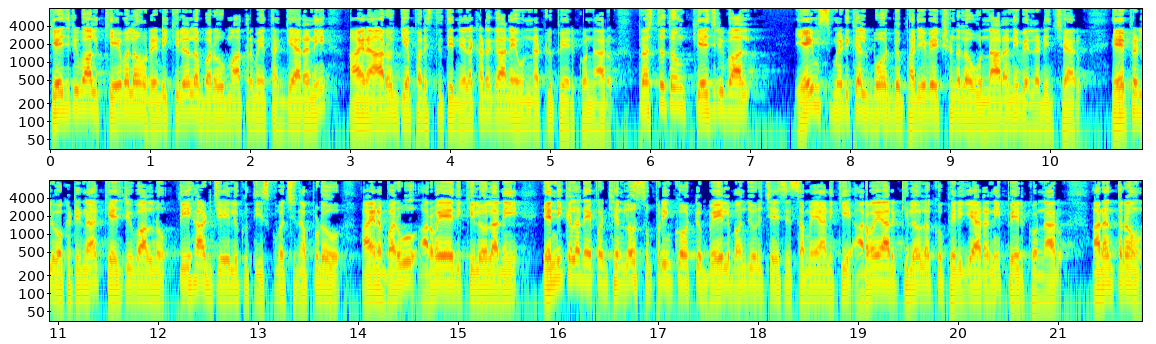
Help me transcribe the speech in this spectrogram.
కేజ్రీవాల్ కేవలం రెండు కిలోల బరువు మాత్రమే తగ్గారని ఆయన ఆరోగ్య పరిస్థితి నిలకడగానే ఉన్నట్లు పేర్కొన్నారు. ప్రస్తుతం కేజ్రీవాల్ ఎయిమ్స్ మెడికల్ బోర్డు పర్యవేక్షణలో ఉన్నారని వెల్లడించారు. ఏప్రిల్ ఒకటిన కేజ్రీవాల్ను తీహాడ్ జైలుకు తీసుకువచ్చినప్పుడు ఆయన బరువు అరవై ఐదు కిలోలని ఎన్నికల నేపథ్యంలో సుప్రీంకోర్టు బెయిల్ మంజూరు చేసే సమయానికి అరవై ఆరు కిలోలకు పెరిగారని పేర్కొన్నారు. అనంతరం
